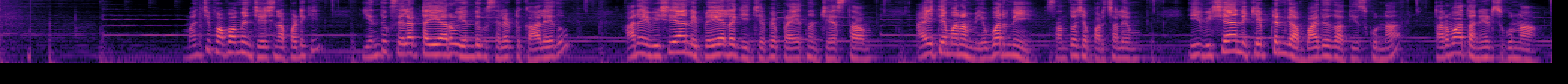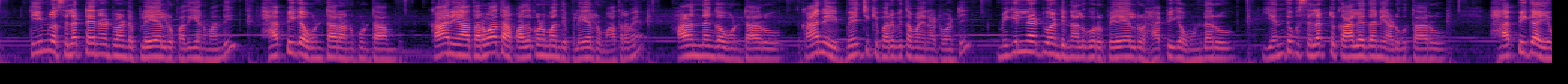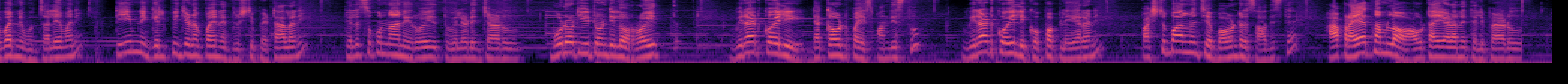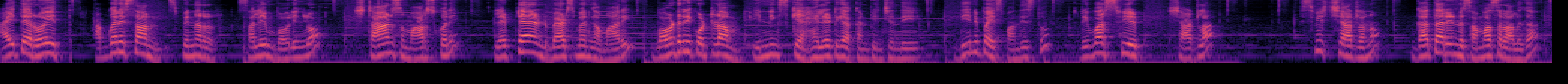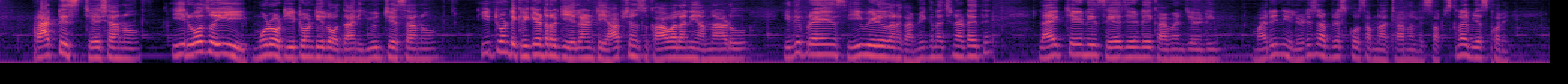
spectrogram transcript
మంచి పర్ఫార్మెన్స్ చేసినప్పటికీ ఎందుకు సెలెక్ట్ అయ్యారు ఎందుకు సెలెక్ట్ కాలేదు అనే విషయాన్ని ప్లేయర్లకి చెప్పే ప్రయత్నం చేస్తాం. అయితే మనం ఎవరిని సంతోషపరచలేం. ఈ విషయాన్ని కెప్టెన్గా బాధ్యత తీసుకున్నా తర్వాత నేర్చుకున్నా. టీంలో సెలెక్ట్ అయినటువంటి ప్లేయర్లు పదిహేను మంది హ్యాపీగా ఉంటారనుకుంటాం. కానీ ఆ తర్వాత పదకొండు మంది ప్లేయర్లు మాత్రమే ఆనందంగా ఉంటారు. కానీ బెంచ్కి పరిమితమైనటువంటి మిగిలినటువంటి నలుగురు ప్లేయర్లు హ్యాపీగా ఉండరు. ఎందుకు సెలెక్ట్ కాలేదని అడుగుతారు. హ్యాపీగా ఎవరిని ఉంచలేమని టీంని గెలిపించడంపైనే దృష్టి పెట్టాలని తెలుసుకున్నాని రోహిత్ వెల్లడించాడు. మూడో టీ ట్వంటీలో రోహిత్ విరాట్ కోహ్లీ డక్అవుట్పై స్పందిస్తూ విరాట్ కోహ్లీ గొప్ప ప్లేయర్ అని ఫస్ట్ బాల్ నుంచే బౌండరీ సాధిస్తే ఆ ప్రయత్నంలో అవుట్ అయ్యాడని తెలిపాడు. అయితే రోహిత్ ఆఫ్ఘనిస్తాన్ స్పిన్నర్ సలీం బౌలింగ్లో స్టాండ్స్ మార్చుకొని లెఫ్ట్ హ్యాండ్ బ్యాట్స్మెన్గా మారి బౌండరీ కొట్టడం ఇన్నింగ్స్కి హైలైట్గా కనిపించింది. దీనిపై స్పందిస్తూ రివర్స్ స్వీప్ షాట్ల స్విచ్ షాట్లను గత రెండు సంవత్సరాలుగా ప్రాక్టీస్ చేశాను. ఈరోజు ఈ మూడో టీ ట్వంటీలో దాన్ని యూజ్ చేశాను. టీ ట్వంటీ క్రికెటర్కి ఎలాంటి ఆప్షన్స్ కావాలని అన్నాడు. ఇది ఫ్రెండ్స్ ఈ వీడియో కనుక మీకు నచ్చినట్టయితే లైక్ చేయండి షేర్ చేయండి కామెంట్ చేయండి. మరిన్ని లేటెస్ట్ అప్డేట్స్ కోసం నా ఛానల్ని సబ్స్క్రైబ్ చేసుకొని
